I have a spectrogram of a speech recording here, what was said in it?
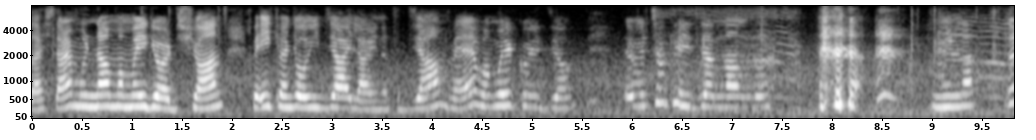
Arkadaşlar Mırna mamayı gördü şu an ve ilk önce oyuncağıyla oynatacağım ve mamayı koyacağım. Evet çok heyecanlandı. Mırna dur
